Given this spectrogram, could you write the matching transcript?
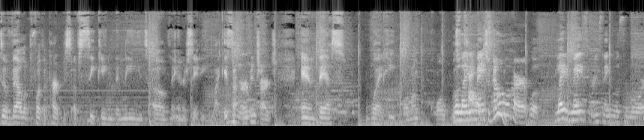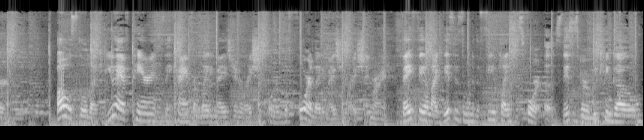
developed for the purpose of seeking the needs of the inner city. Like it's an Mm-hmm. urban church, and that's what he quote unquote was Well, Lady called Mae to told do. her. Well, Lady Mae's reasoning was more old school. Like if you have parents that came from Lady Mae's generation or before Lady Mae's generation, Right. they feel like this is one of the few places for us. This is where we Mm-hmm. can go.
